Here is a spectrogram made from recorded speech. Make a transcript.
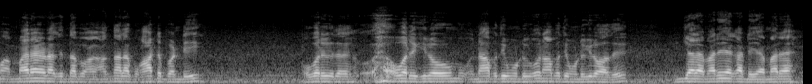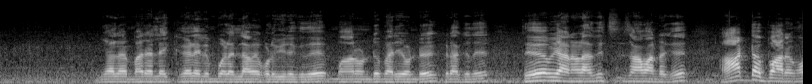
ம மரம் கிடக்கு. இந்த அந்தால காட்டு பண்டி ஒவ்வொரு வித ஒவ்வொரு கிலோவும் நாற்பத்தி மூணு கிலோ நாற்பத்தி மூணு கிலோ அது. இங்கே மறைய காட்டையா மர. இங்கே மரலை கீழே எலும்புகள் எல்லாமே கொழுவி இருக்குது. மான் உண்டு உண்டு கிடக்குது. தேவையான அளவுக்கு சாமான் இருக்குது ஆட்டை பாருங்க.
